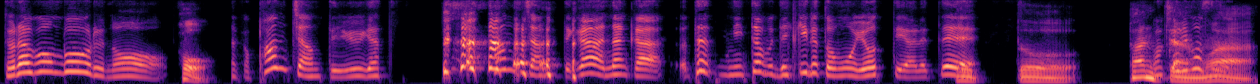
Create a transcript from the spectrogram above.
ドラゴンボールの、ほなんかパンちゃんっていうやつ、パンちゃんってが、なんか、たに多分できると思うよって言われう。えてっ、と、パンちゃんは、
